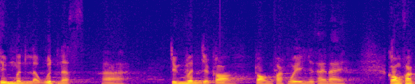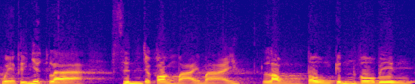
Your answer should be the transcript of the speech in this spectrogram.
chứng minh là witness. À chứng minh cho con con phát nguyện như thế này. Con phát nguyện thứ nhất là xin cho con mãi mãi lòng tôn kính vô biên,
